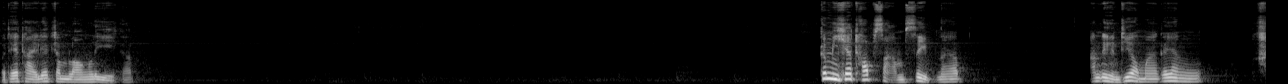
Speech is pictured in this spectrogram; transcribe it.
ประเทศไทยเรียกจำลองลีกครับ ก็มีแค่ท็อปสามสิบนะครับ อันอื่นที่ออกมาก็ยังข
